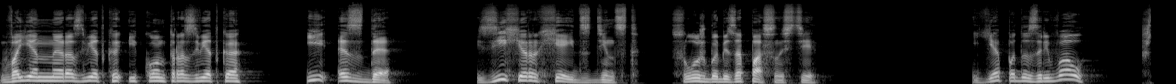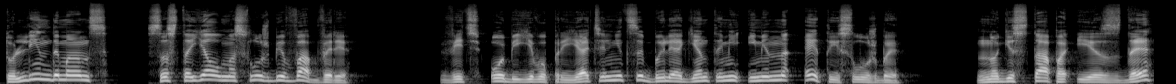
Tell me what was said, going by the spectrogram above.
военная разведка и контрразведка, и СД, Зихерхейцдинст, служба безопасности. Я подозревал, что Линдеманс состоял на службе в Абвере, ведь обе его приятельницы были агентами именно этой службы. Но гестапо и СД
